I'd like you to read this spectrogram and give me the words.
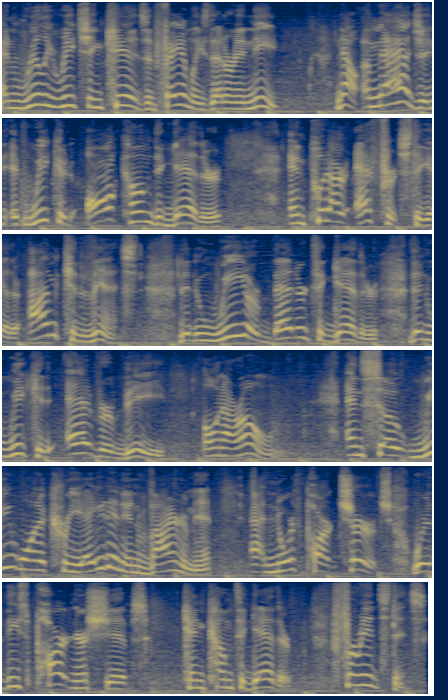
and really reaching kids and families that are in need. Now, imagine if we could all come together and put our efforts together. I'm convinced that we are better together than we could ever be on our own. And so we want to create an environment at Northpark Church where these partnerships can come together. For instance,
